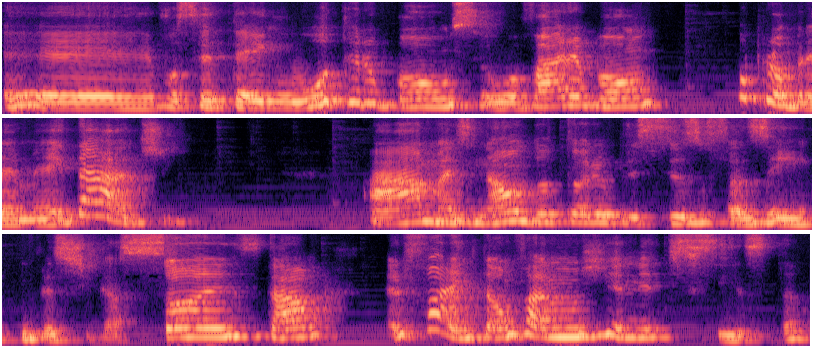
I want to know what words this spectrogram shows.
é, você tem o útero bom, seu ovário é bom. O problema é a idade. Ah, mas não, doutor, eu preciso fazer investigações e tal. Ele falou, ah, então vá num geneticista.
